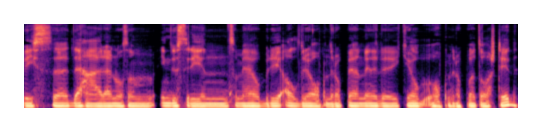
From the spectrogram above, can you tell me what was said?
hvis eh, det her er noe som industrien som jeg jobber i, aldri åpner opp igjen, eller ikke åpner opp på et års tid,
